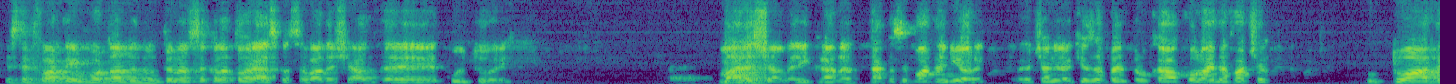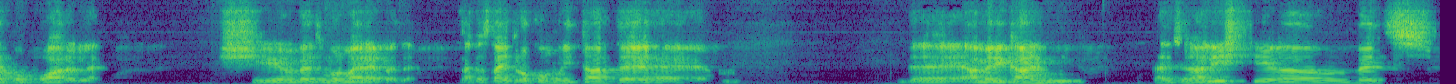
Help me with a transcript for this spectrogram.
este foarte important pentru un tânăr să călătorească, să vadă și alte culturi, mai ales și americană, dacă se poate New York, cea new pentru că acolo ai de face cu toate popoarele și înveți mult mai repede. Dacă stai într-o comunitate de americani tradiționaliști, înveți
